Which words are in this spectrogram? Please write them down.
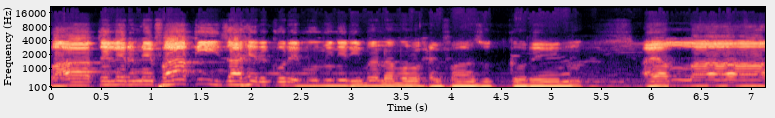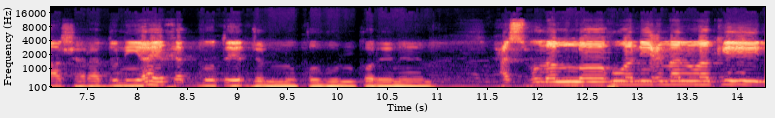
বাতেলের নেফাকি জাহির করে মুমিনের ইমান আমল হেফাজত করেন আয় আল্লাহ সারা দুনিয়ায় খেদমতের জন্য কবুল করে নেন হাসবুনাল্লাহু ওয়া নি'মাল ওয়াকিল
